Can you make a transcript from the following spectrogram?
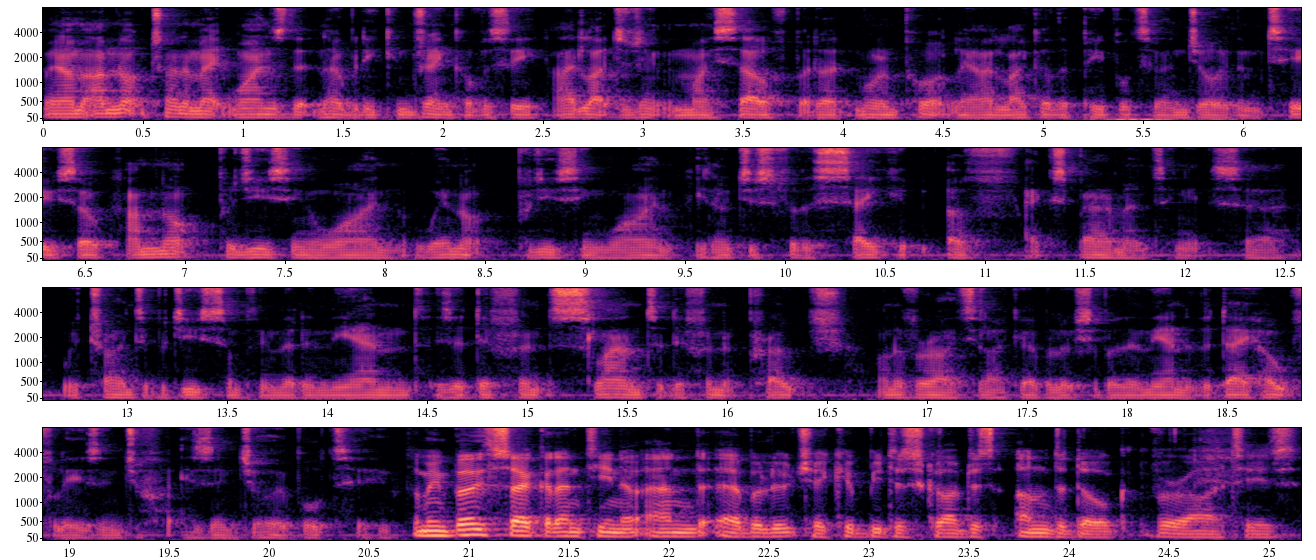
I mean, I'm, I'm not trying to make wines that nobody can drink. Obviously, I'd like to drink them myself, but I'd, more importantly, I'd like other people to enjoy them too. So I'm not producing a wine. We're not producing wine, you know, just for the sake of experimenting. It's uh, we're trying to produce something that, in the end, is a different slant, a different approach on a variety like Erbaluce. But in the end of the day, hopefully, is enjoy, is enjoyable too. I mean, both Sagrantino and Erbaluce could be described as underdog varieties.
